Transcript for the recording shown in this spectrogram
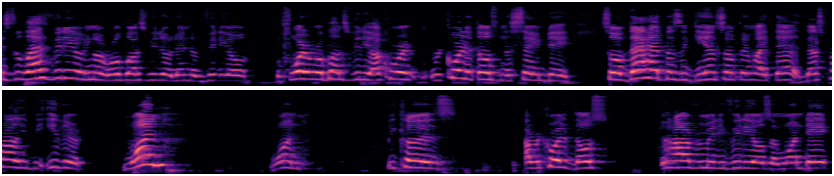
Is the last video, you know, Roblox video, then the video before the Roblox video. I recorded those in the same day. So if that happens again, something like that, that's probably be either one, one, because I recorded those however many videos in one day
